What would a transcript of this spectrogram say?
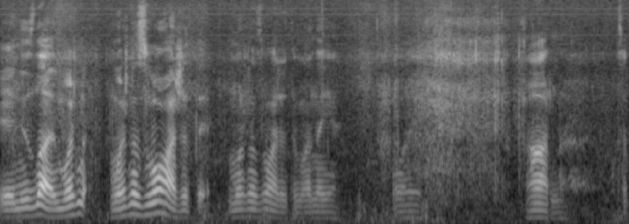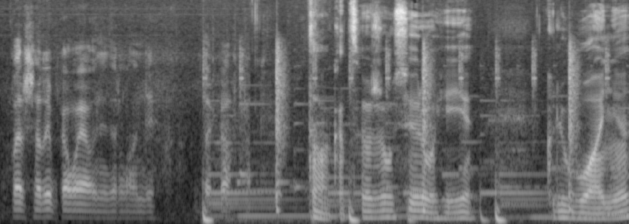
Я не знаю, можна, можна зважити. Можна зважити, в мене є. Ой. Гарно. Це перша рибка моя в Нідерланді. Така. Так, а це вже у Сереги є клювання.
